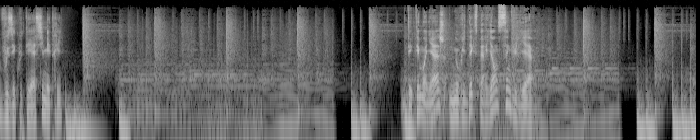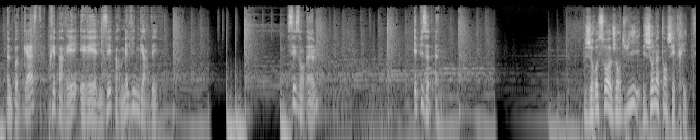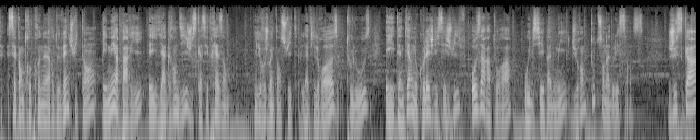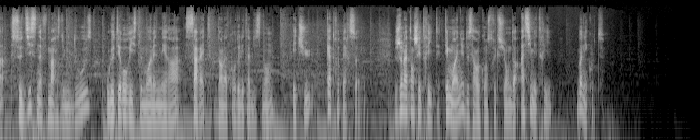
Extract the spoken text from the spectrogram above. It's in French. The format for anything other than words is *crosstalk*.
Vous écoutez Asymétrie. Des témoignages nourris d'expériences singulières. Un podcast préparé et réalisé par Melvin Gardet. Saison 1. Épisode 1. Je reçois aujourd'hui Jonathan Chetrit. Cet entrepreneur de 28 ans est né à Paris et y a grandi jusqu'à ses 13 ans. Il rejoint ensuite la Ville Rose, Toulouse, et est interne au collège-lycée juif Ozaratora, où il s'y épanouit durant toute son adolescence. Jusqu'à ce 19 mars 2012, où le terroriste Mohamed Merah s'arrête dans la cour de l'établissement et tue 4 personnes. Jonathan Chetrit témoigne de sa reconstruction dans Asymétrie. Bonne écoute.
